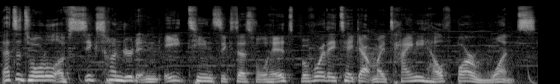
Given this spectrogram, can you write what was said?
That's a total of 618 successful hits before they take out my tiny health bar once.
